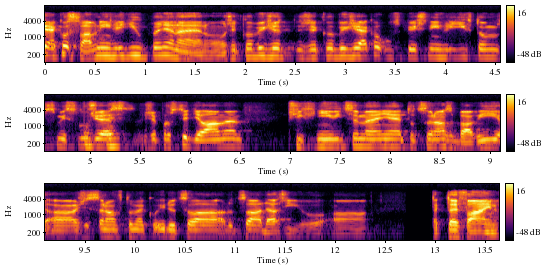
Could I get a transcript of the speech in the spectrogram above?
jako slavných lidí úplně ne, no. Řekl bych, že, řekl bych, že jako úspěšných lidí v tom smyslu, že, že prostě děláme všichni víceméně to, co nás baví a že se nám v tom jako i docela, docela daří, jo. A tak to je fajn,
